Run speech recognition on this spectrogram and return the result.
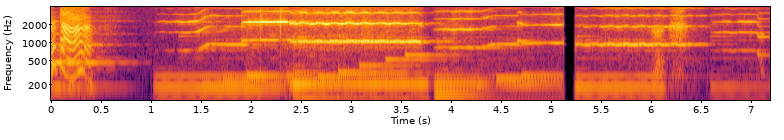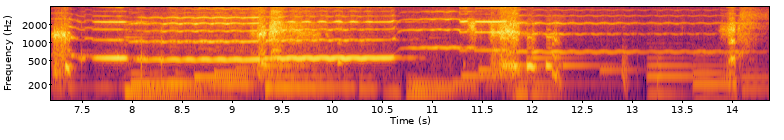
Hello Yeah.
